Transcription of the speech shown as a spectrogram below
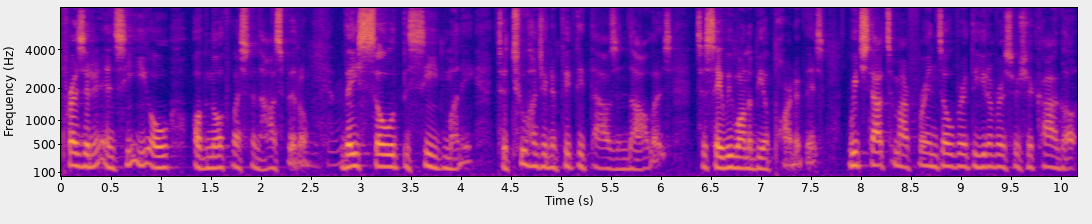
president and CEO of Northwestern Hospital. Mm-hmm. They sold the seed money to $250,000 to say we want to be a part of this. Reached out to my friends over at the University of Chicago.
